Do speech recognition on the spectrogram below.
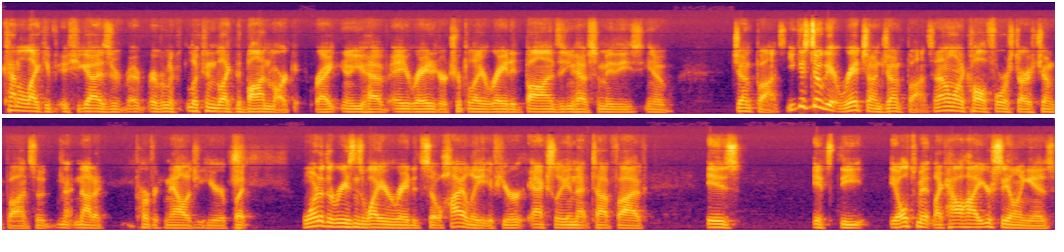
kind of like if, if you guys are ever look, looked into like the bond market, right? You know, you have A rated or AAA rated bonds, and you have some of these, you know, junk bonds. You can still get rich on junk bonds. And I don't want to call four stars junk bonds, so not, not a perfect analogy here. But one of the reasons why you're rated so highly, if you're actually in that top five, is it's the the ultimate like how high your ceiling is,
